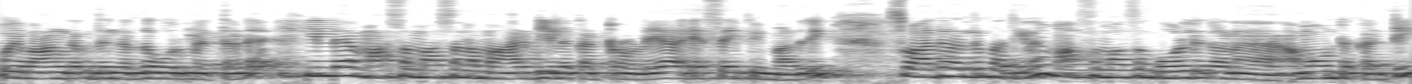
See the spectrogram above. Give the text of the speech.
போய் வாங்குறதுங்கிறது ஒரு மெத்தடு இல்லை மாதம் மாதம் நம்ம ஆர்டியில் கட்டுறோம் இல்லையா? எஸ்ஐபி மாதிரி. ஸோ அதை வந்து பார்த்தீங்கன்னா மாதம் மாதம் கோல்டுக்கான அமௌண்ட்டை கட்டி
